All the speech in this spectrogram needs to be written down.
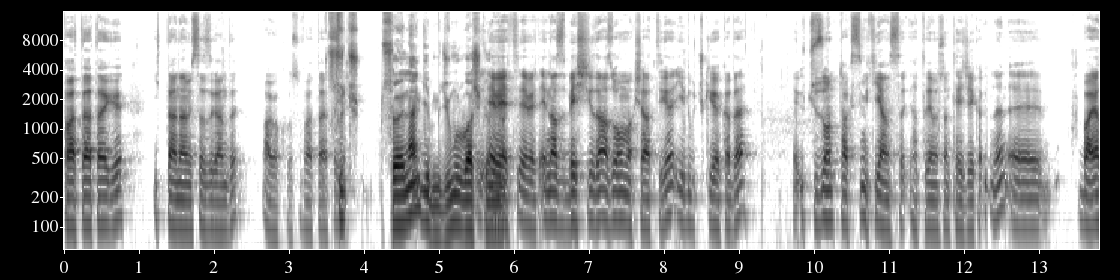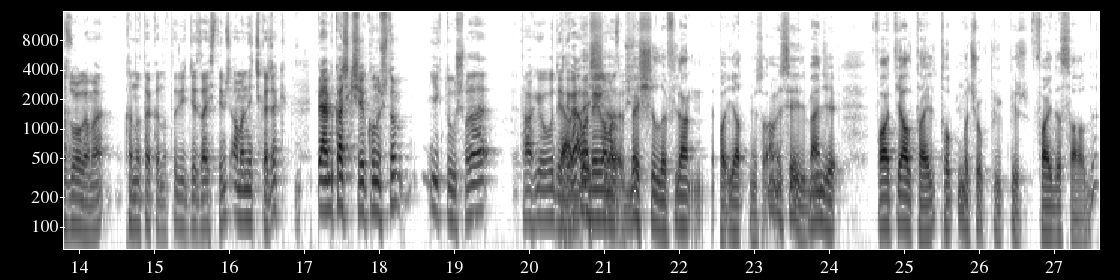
Fatih Atay'ı iddianamesi hazırlandı. Ara korusu Fatih Atay'ı. Suç söylenen gibi mi Cumhurbaşkanı? Evet, evet. En az 5 yıldan az olmamak şartıyla 7,5 yıla kadar e, 310 Taksim 2 yansı hatırlamıyorsam TCK'nın e, bayağı zorlama, kanıta kanıta bir ceza istemiş ama ne çıkacak? Ben birkaç kişiye konuştum. İlk duruşmada da tahliye olur dediler ama belli olmazmış. 5 yılda falan yatmıyorsa ama mesele değil. Bence Fatih Altaylı topluma çok büyük bir fayda sağladı.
